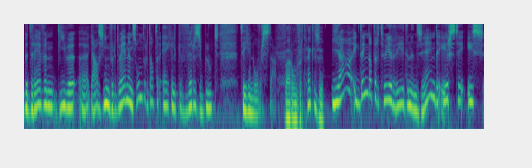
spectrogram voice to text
bedrijven die we ja, zien verdwijnen zonder dat er eigenlijk vers bloed tegenover staat. Waarom vertrekken ze? Ja, ik denk dat er twee redenen zijn. De eerste is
